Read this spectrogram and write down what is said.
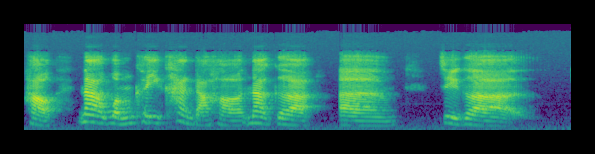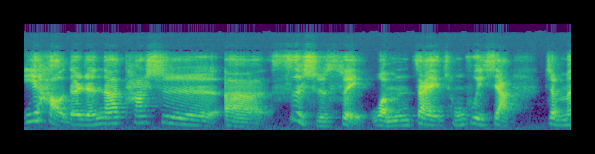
好，那我们可以看到哈，那个，嗯，这个。医好的人呢，他是呃四十岁。我们再重复一下，怎么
